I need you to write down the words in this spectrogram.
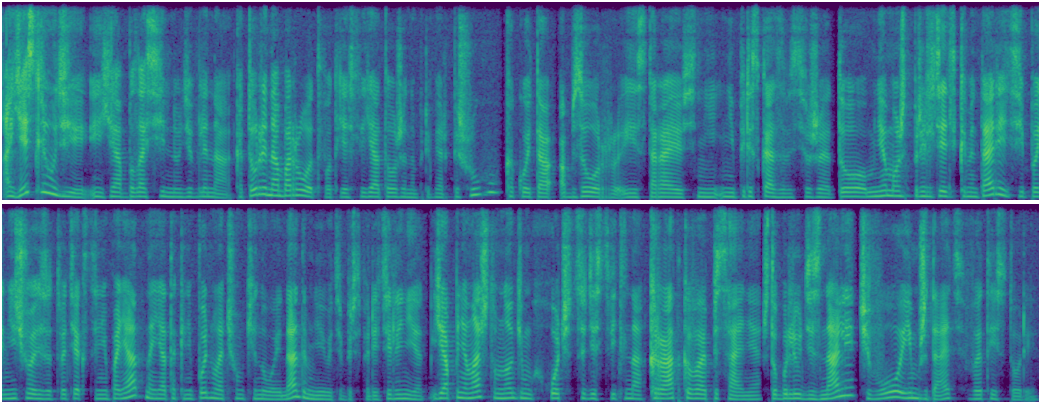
А есть люди, и я была сильно удивлена, которые наоборот, вот если я тоже, например, пишу какой-то обзор и стараюсь не, не пересказывать сюжет, то мне может прилететь комментарий типа ничего из этого текста не понятно, я так и не поняла, о чем кино, и надо мне его теперь смотреть или нет. Я поняла, что многим хочется действительно краткого описания, чтобы люди знали, чего им ждать в этой истории.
